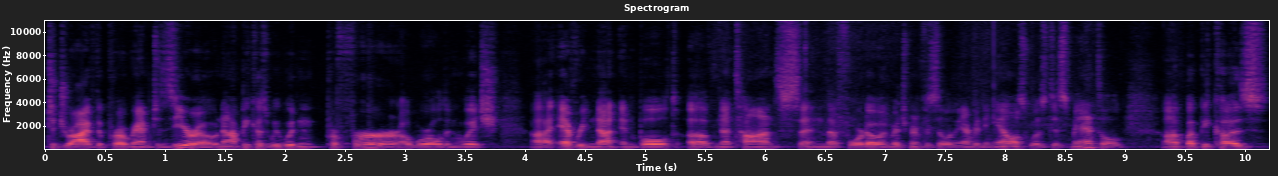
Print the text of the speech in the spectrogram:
to drive the program to zero, not because we wouldn't prefer a world in which uh, every nut and bolt of Natanz and the Fordo enrichment facility and everything else was dismantled, uh, but because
